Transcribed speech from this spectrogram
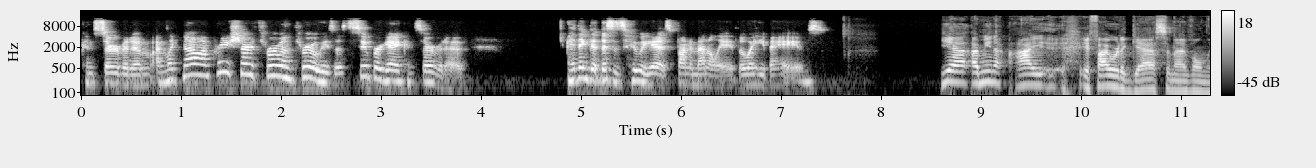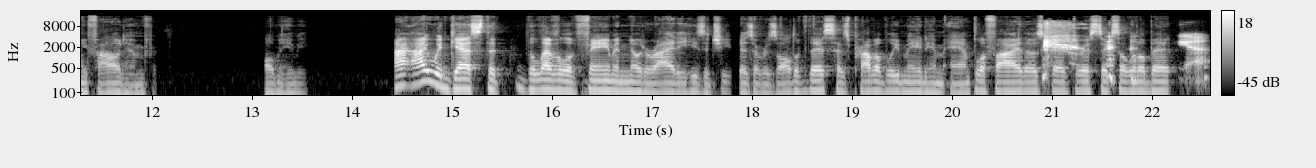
conservative. I'm like, no, I'm pretty sure through and through he's a super gay conservative. I think that this is who he is fundamentally, the way he behaves. Yeah, I mean, I if I were to guess, and I've only followed him for well, maybe, I, I would guess that the level of fame and notoriety he's achieved as a result of this has probably made him amplify those characteristics a little bit. Yeah.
